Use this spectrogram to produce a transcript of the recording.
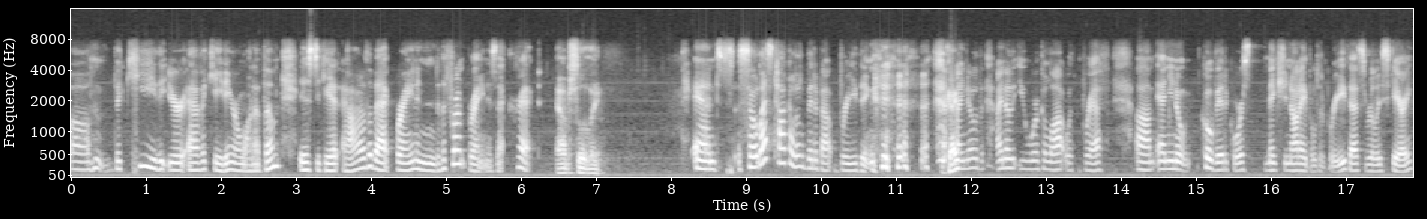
um, the key that you're advocating, or one of them, is to get out of the back brain and into the front brain. Is that correct? Absolutely. And so let's talk a little bit about breathing. okay. I know that I know that you work a lot with breath, um, and you know COVID, of course, makes you not able to breathe. That's really scary.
